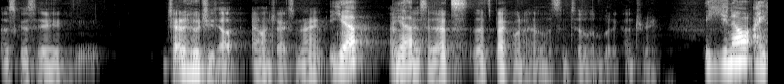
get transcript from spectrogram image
I was going to say Chattahoochee Alan Jackson, right? Yep. I was yep. going to say that's that's back when I listened to a little bit of country. You know, I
